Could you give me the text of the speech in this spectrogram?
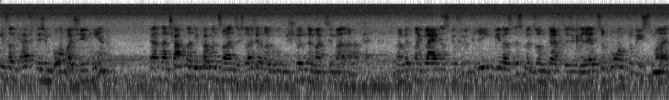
dieser kräftigen Bohrmaschinen hier. Ja, und dann schaffen wir die 25 Löcher in einer guten Stunde, maximal anderthalb. Und damit wir ein kleines Gefühl kriegen, wie das ist, mit so einem kräftigen Gerät zu bohren, tue ich es mal.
